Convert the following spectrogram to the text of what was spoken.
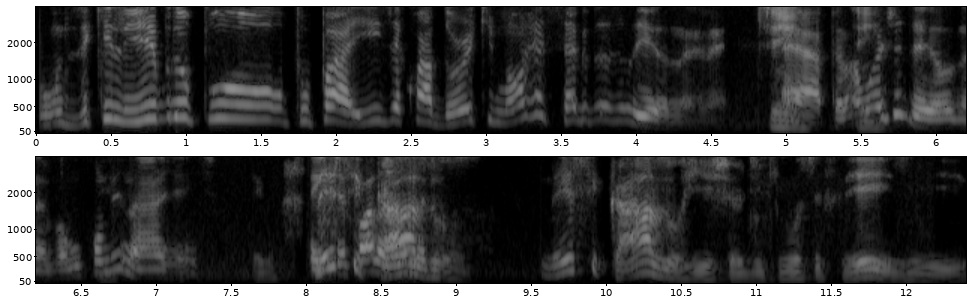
um desequilíbrio para o país Equador que mal recebe brasileiro, né? Sim, é, pelo sim. amor de Deus, né? Vamos combinar, gente. Tem nesse caso, nesse caso, Richard, que você fez e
